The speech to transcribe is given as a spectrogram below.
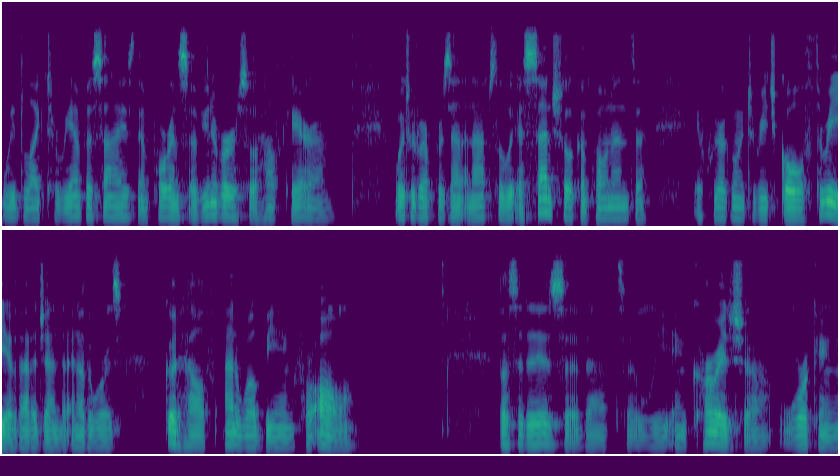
We'd like to reemphasize the importance of universal healthcare, uh, which would represent an absolutely essential component uh, if we are going to reach goal three of that agenda, in other words, good health and well-being for all. Thus it is uh, that uh, we encourage uh, working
